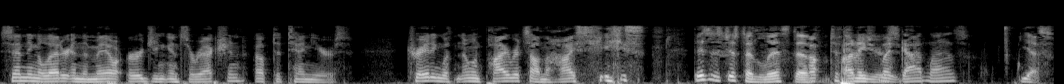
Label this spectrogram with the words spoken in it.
Sending a letter in the mail urging insurrection, up to 10 years. Trading with known pirates on the high seas, This is just a list of punishment guidelines. yes.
